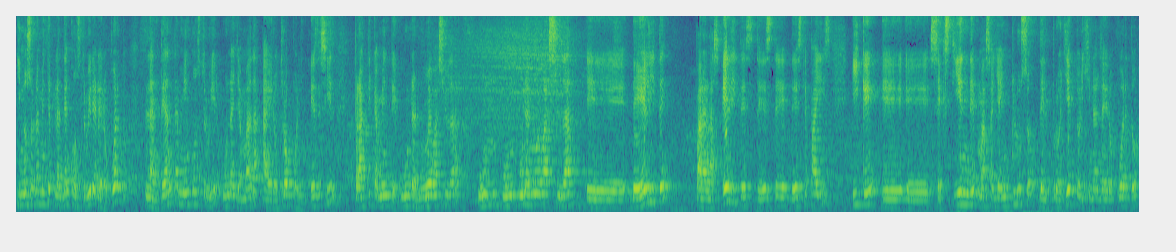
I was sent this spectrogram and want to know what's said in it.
y no solamente plantean construir el aeropuerto, plantean también construir una llamada aerotrópoli, es decir, prácticamente una nueva ciudad, una nueva ciudad eh, de élite para las élites de este, de este país y que eh, eh, se extiende más allá incluso del proyecto original de aeropuerto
